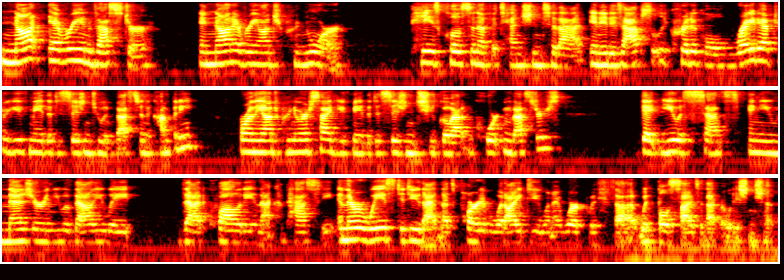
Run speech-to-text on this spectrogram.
not every investor and not every entrepreneur pays close enough attention to that and it is absolutely critical right after you've made the decision to invest in a company or on the entrepreneur side you've made the decision to go out and court investors that you assess and you measure and you evaluate that quality and that capacity. And there are ways to do that, and that's part of what I do when I work with uh, with both sides of that relationship.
